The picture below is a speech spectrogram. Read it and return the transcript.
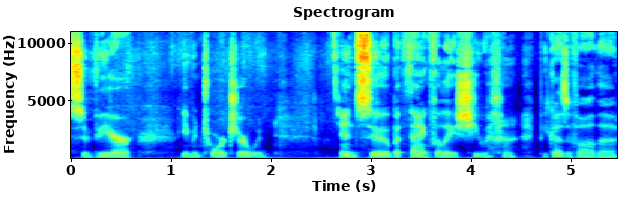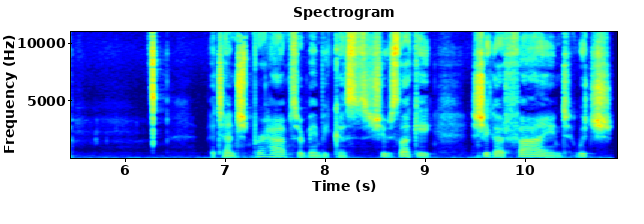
severe, even torture, would ensue. But thankfully, she was, because of all the attention, perhaps, or maybe because she was lucky, she got fined, which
